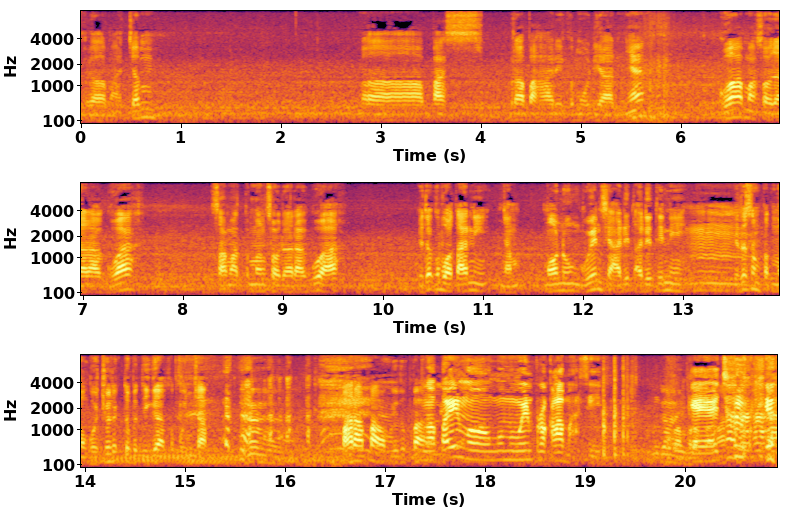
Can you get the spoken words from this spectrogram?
segala macem. Eh, pas berapa hari kemudiannya gue sama saudara gue sama teman saudara gue itu ke Botani nyam, mau nungguin si Adit Adit ini. Hmm. itu sempat mau gue culik tuh bertiga ke puncak. Parah pak waktu itu pak. Ngapain mau ngumumin proklamasi? enggak. Kayak culik ya.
